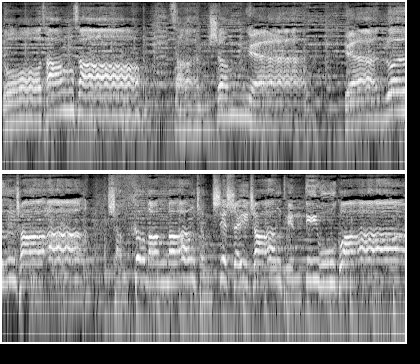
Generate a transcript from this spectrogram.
落沧桑，三生缘，缘轮长，山河茫茫，正邪谁掌？天地无光。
